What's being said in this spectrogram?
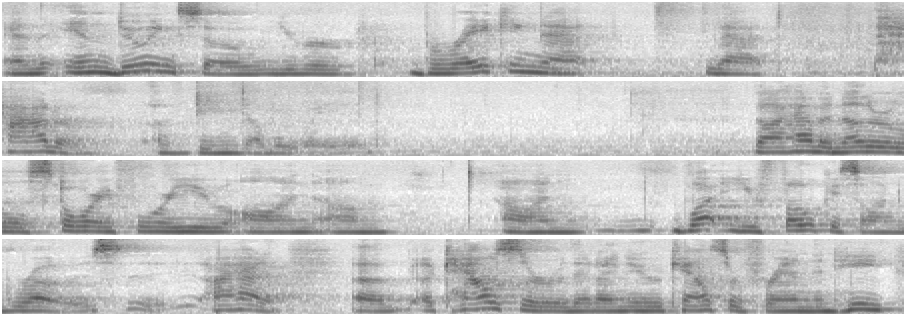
And in doing so, you're breaking that, that pattern of being double weighted. So I have another little story for you on um, on what you focus on grows. I had a, a counselor that I knew, a counselor friend, and he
